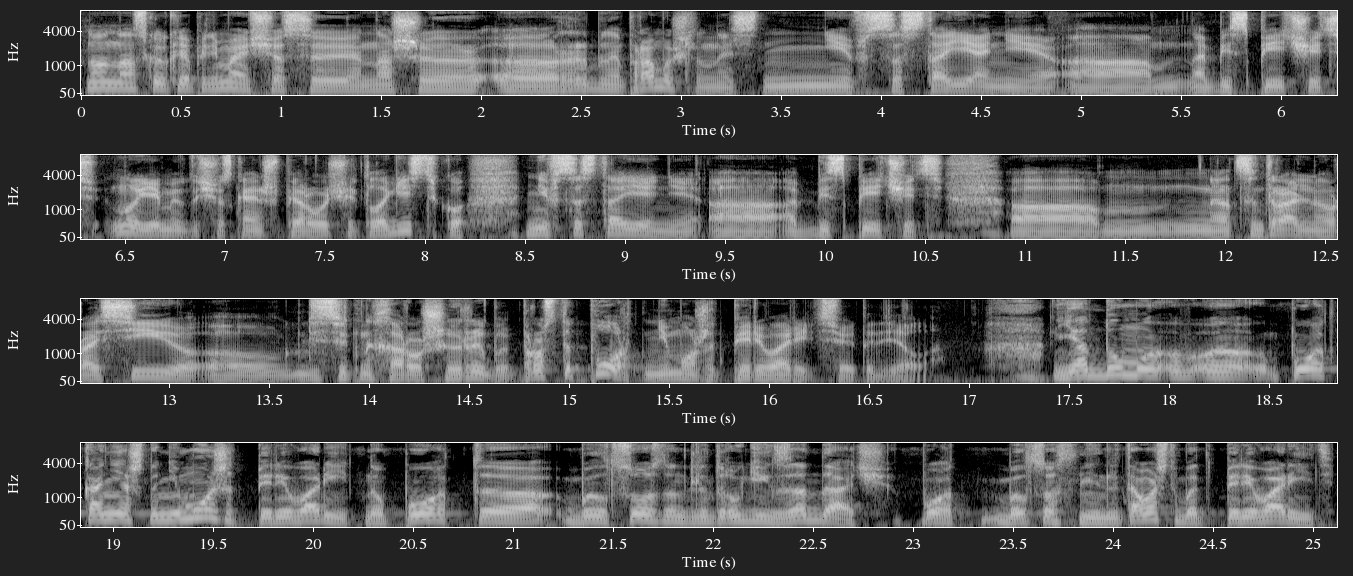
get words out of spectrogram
Ну, насколько я понимаю, сейчас и наша э, рыбная промышленность не в состоянии э, обеспечить, ну, я имею в виду сейчас, конечно, в первую очередь логистику, не в состоянии э, обеспечить э, центральную Россию э, действительно хорошей рыбой. Просто порт не может переварить все это дело. Я думаю, э, порт, конечно, не может переварить, но порт э, был создан для других задач. Порт был создан не для того, чтобы это переварить,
